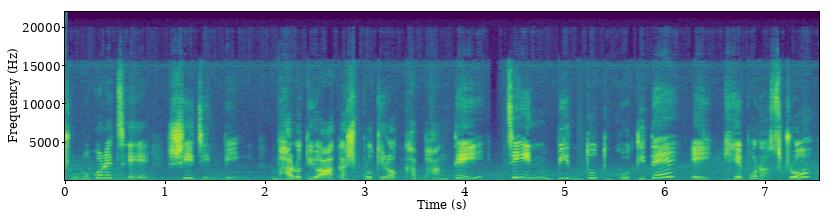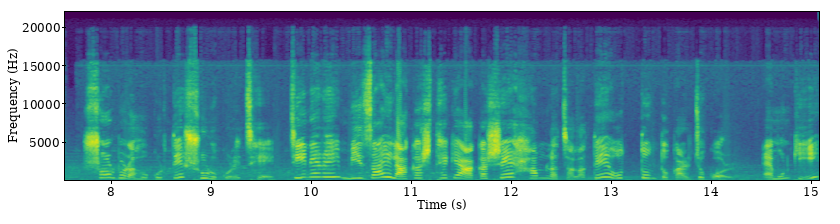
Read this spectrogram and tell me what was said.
শুরু করেছে শি জিনপিং। ভারতীয় আকাশ প্রতিরক্ষা ভাঙতেই চীন বিদ্যুৎ গতিতে এই ক্ষেপণাস্ত্র সরবরাহ করতে শুরু করেছে। চীনের এই মিসাইল আকাশ থেকে আকাশে হামলা চালাতে অত্যন্ত কার্যকর। এমনকি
